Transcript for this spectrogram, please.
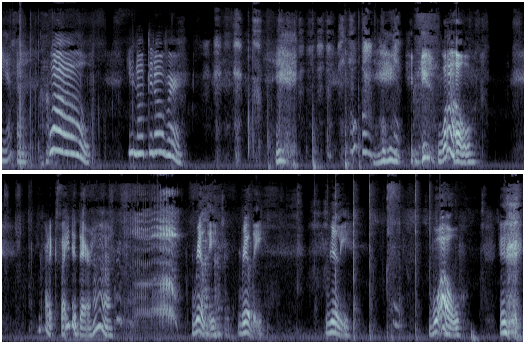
Yeah. Whoa! You knocked it over. Whoa. You got excited there, huh? Really? Really? Really? Whoa.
